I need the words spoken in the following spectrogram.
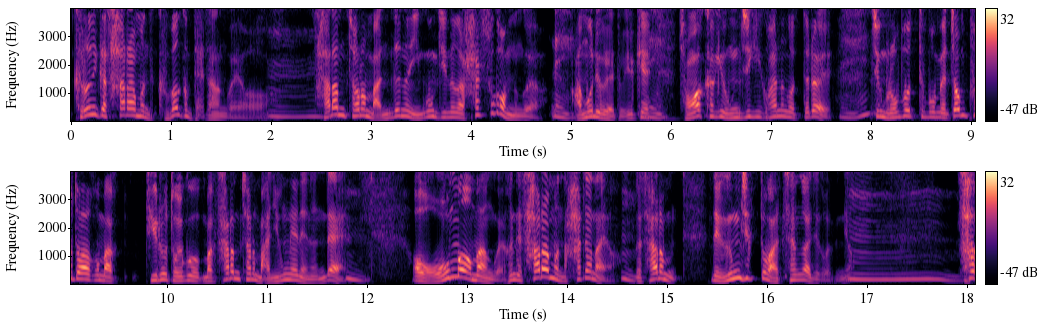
그러니까 사람은 그만큼 대단한 거예요. 음. 사람처럼 만드는 인공지능을 할 수가 없는 거예요. 네. 아무리 그래도 이렇게 네. 정확하게 움직이고 하는 것들을 네. 지금 로봇 보면 점프도 하고 막 뒤로 돌고 막 사람처럼 많이 흉내내는데 음. 어, 어마어마한 거예요. 근데 사람은 하잖아요. 음. 그 사람 근데 음식도 마찬가지거든요. 음. 사,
